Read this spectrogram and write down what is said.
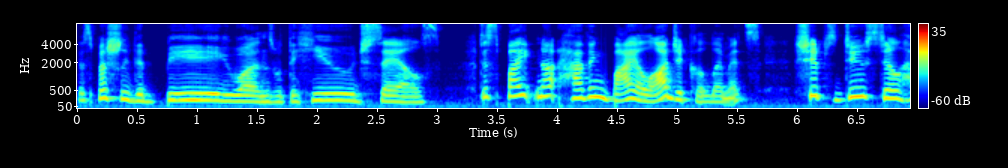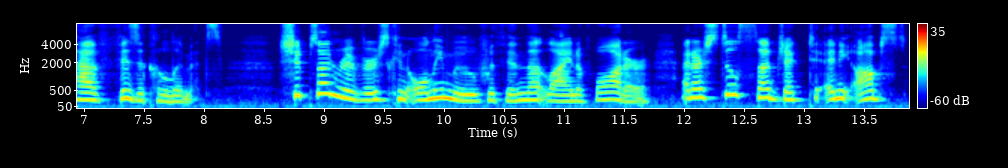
especially the big ones with the huge sails. Despite not having biological limits, ships do still have physical limits. Ships on rivers can only move within that line of water and are still subject to any obst-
